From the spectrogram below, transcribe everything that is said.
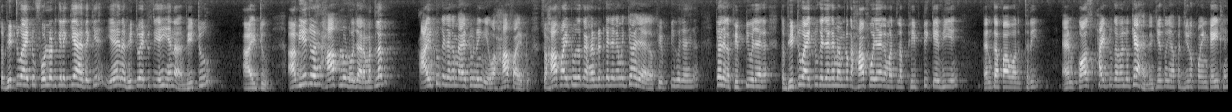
So V two I two full load के लिए क्या है? देखिए, ये है ना वी टू आई टू तो यही है ना वी टू आई टू अब ये जो है हाफ़ लोड हो जा रहा है। मतलब आई टू के जगह में आई टू नहीं है, वो half I two so half I two हो हंड्रेड के जगह में क्या हो जाएगा? फिफ्टी हो जाएगा। क्या हो जाएगा? फिफ्टी हो जाएगा। तो वी टू आई टू के जगह में हम लोग का हाफ़ हो जाएगा मतलब फिफ्टी के वी ए टेन का power three and cos five two का वैल्यू क्या है? देखिए तो यहाँ पर ज़ीरो पॉइंट एट है।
